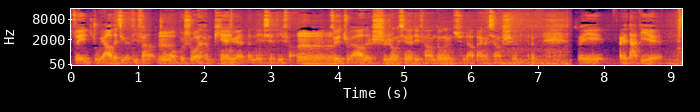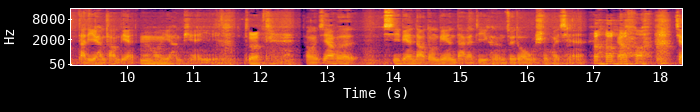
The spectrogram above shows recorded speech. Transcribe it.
最主要的几个地方，就我不说很偏远的那些地方，嗯最主要的市中心的地方都能去到半个小时，对，所以而且打的也打的也很方便，然后也很便宜，对，从新加坡的西边到东边打个的可能最多五十多块钱，然后就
